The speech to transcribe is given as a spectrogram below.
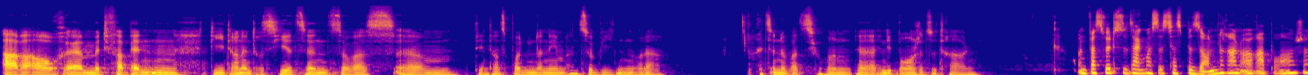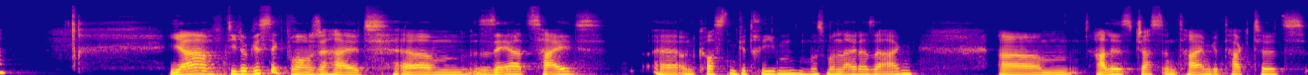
aber auch äh, mit Verbänden, die daran interessiert sind, sowas ähm, den Transportunternehmen anzubieten oder als Innovation äh, in die Branche zu tragen. Und was würdest du sagen, was ist das Besondere an eurer Branche? Ja, die Logistikbranche halt ähm, sehr zeit äh, und kostengetrieben, muss man leider sagen. Ähm, alles just in time getaktet.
